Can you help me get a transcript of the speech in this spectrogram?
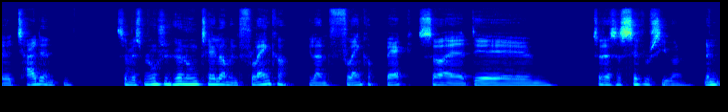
uh, tight enden. Så hvis man nogensinde hører nogen tale om en flanker, eller en flanker back, så er det, øh, så er det altså set receiveren. Men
